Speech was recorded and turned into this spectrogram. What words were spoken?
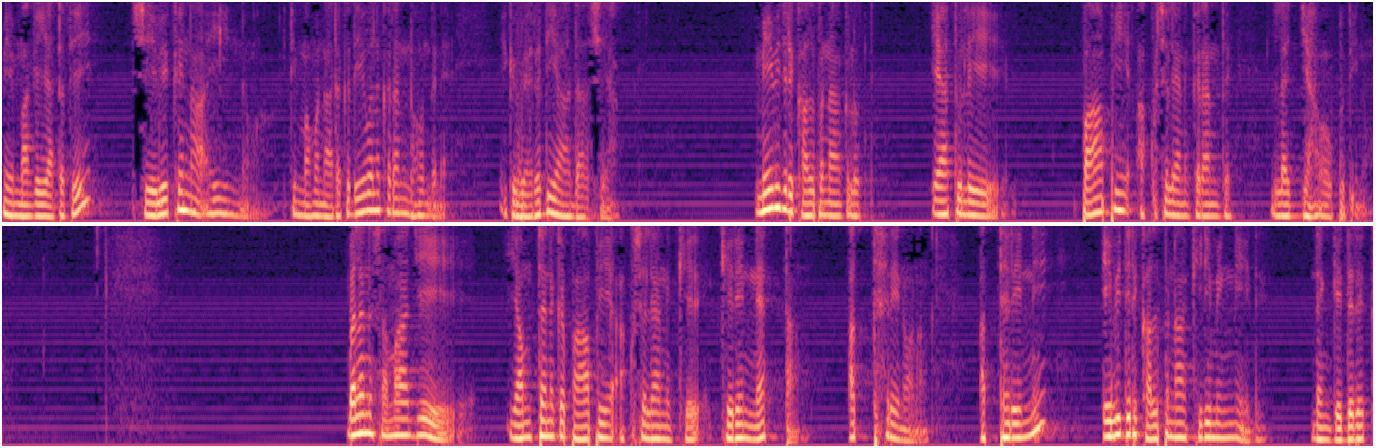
මේ මගේ යටතේ සේවකන අය ඉන්නවා. ඉතින් මම නරක දේවල් කරන්න හොඳ නැහැ. ඒක වැරදි ආදර්ශයක්. මේ විදිහට කල්පනා කළොත් එයා තුලේ පාපී අකුසලයන් කරන්න ලැජ්ජාව උපදිනවා. බලන්න සමාජයේ යම් තැනක පාපයේ අකුසලයන් කෙරෙන්නේ නැත්තම් අත්හැරෙනවා නම් අත්හැරෙන්නේ ඒ විදිහට කල්පනා කිරීමෙන් නේද? දැන් ගෙදරක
